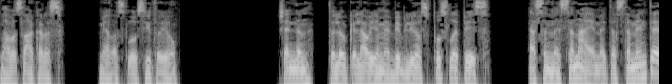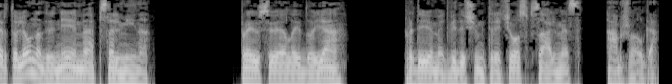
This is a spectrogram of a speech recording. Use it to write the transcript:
Labas vakaras, mielas klausytojų. Šiandien toliau keliaujame Biblijos puslapiais, esame Senajame testamente ir toliau nagrinėjame psalmyną. Praėjusioje laidoje pradėjome 23 psalmės apžvalgą.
